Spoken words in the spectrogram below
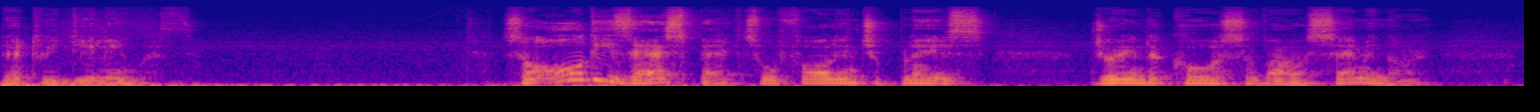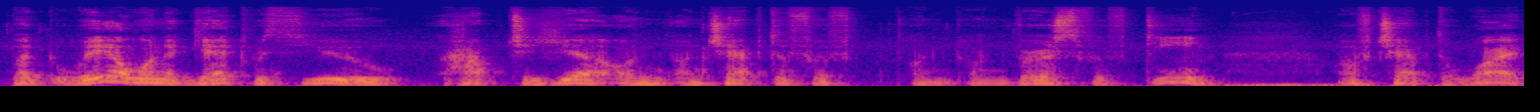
that we're dealing with. So, all these aspects will fall into place during the course of our seminar. But where I want to get with you up to here on, on chapter 15, on, on verse 15 of chapter 1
